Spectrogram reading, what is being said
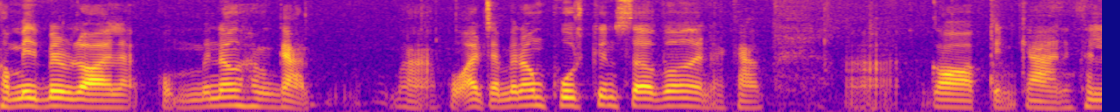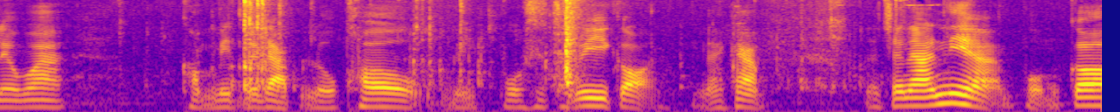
commit เรียบร้อยแล้ว ผมไม่ต้องทำการผมอาจจะไม่ต้อง push ขึ้นเซิร์ฟเวอร์นะครับ ก็เป็นการเขาเรียกว่า commit ระดับ local repository ก่อนนะครับหลังจากนั้นเนี่ยผมก็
